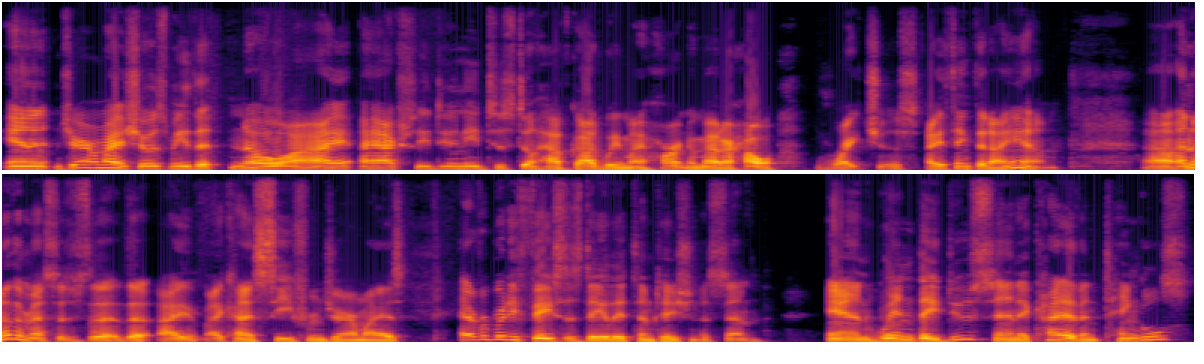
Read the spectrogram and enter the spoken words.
And Jeremiah shows me that no, I, I actually do need to still have God weigh my heart, no matter how righteous I think that I am. Uh, another message that, that I, I kind of see from Jeremiah is everybody faces daily temptation to sin. And when they do sin, it kind of entangles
